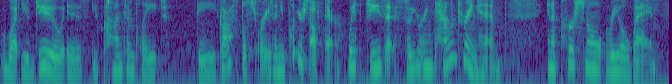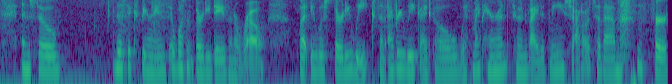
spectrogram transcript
what you do is you contemplate the gospel stories and you put yourself there with Jesus. So you're encountering him in a personal, real way. And so this experience, it wasn't 30 days in a row, but it was 30 weeks. And every week I'd go with my parents who invited me. Shout out to them for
